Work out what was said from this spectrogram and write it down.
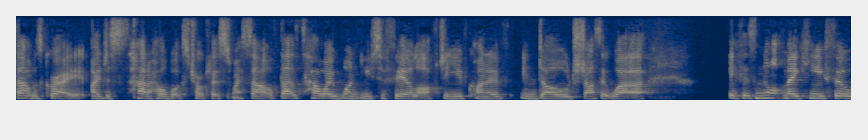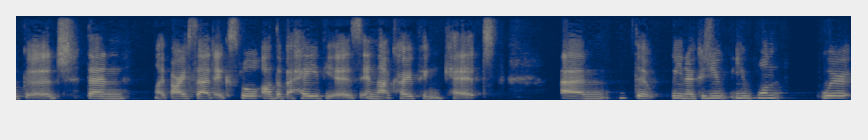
that was great. I just had a whole box of chocolates to myself. That's how I want you to feel after you've kind of indulged, as it were. If it's not making you feel good, then like Bari said, explore other behaviors in that coping kit. Um, that you know, because you you want we're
